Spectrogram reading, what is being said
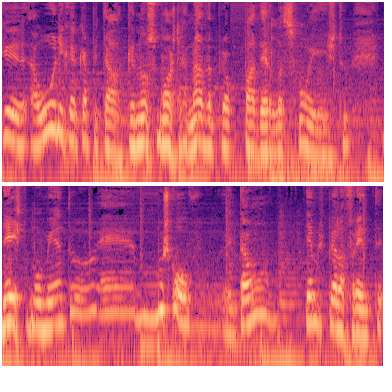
que a única capital que não se mostra nada preocupada em relação a isto, neste momento, é Moscou. Então, temos pela frente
